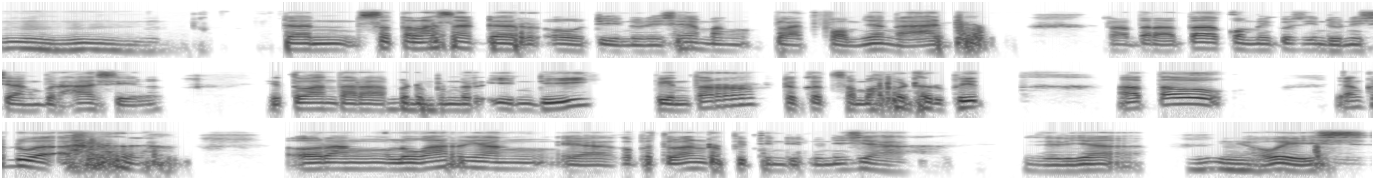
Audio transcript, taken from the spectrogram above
Hmm. Dan setelah sadar, oh di Indonesia emang platformnya nggak ada. Rata-rata komikus Indonesia yang berhasil itu antara hmm. bener-bener indie, pinter, deket sama penerbit, atau yang kedua orang luar yang ya kebetulan rebitin di Indonesia. Jadinya hmm. ya wes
